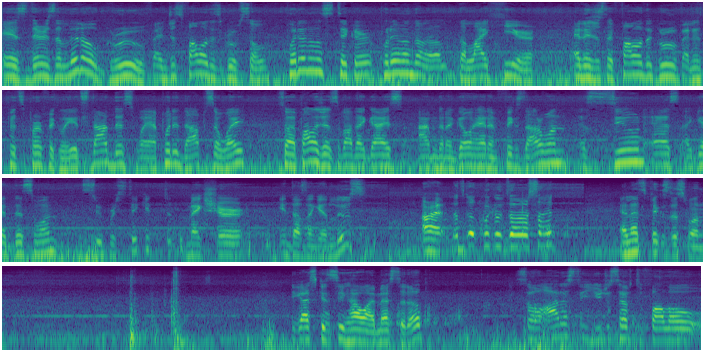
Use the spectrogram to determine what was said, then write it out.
is there's a little groove and just follow this groove. So put it on the sticker, put it on the, the light here, and then just like follow the groove and it fits perfectly. It's not this way. I put it the opposite way. So I apologize about that guys. I'm gonna go ahead and fix the other one as soon as I get this one super sticky to make sure it doesn't get loose. All right, let's go quickly to the other side and let's fix this one. You guys can see how I messed it up. So honestly, you just have to follow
